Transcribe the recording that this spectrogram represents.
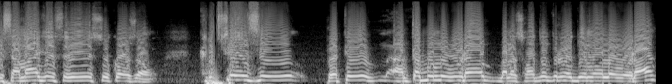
ఈ సమాజ శ్రేయస్సు కోసం క్రిస్టియన్స్ ప్రతి అంతకుముందు కూడా మన స్వాతంత్రోద్యమంలో కూడా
